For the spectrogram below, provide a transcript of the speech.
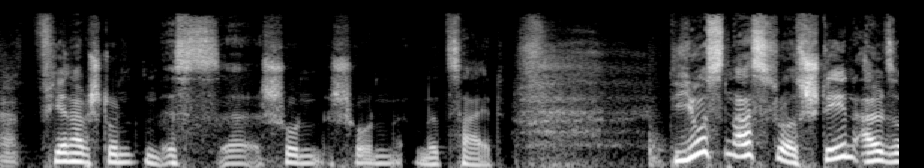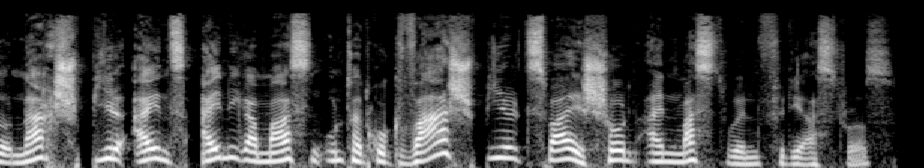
ja. viereinhalb Stunden ist äh, schon, schon eine Zeit. Die Houston Astros stehen also nach Spiel 1 einigermaßen unter Druck. War Spiel 2 schon ein Must-Win für die Astros?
